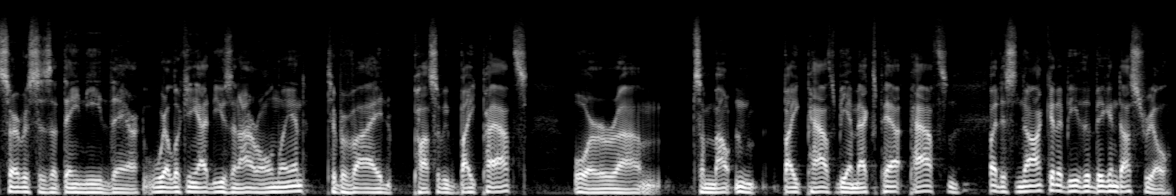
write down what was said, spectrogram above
services that they need there. We're looking at using our own land to provide possibly bike paths or um, some mountain bike paths, BMX pa- paths, but it's not going to be the big industrial.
